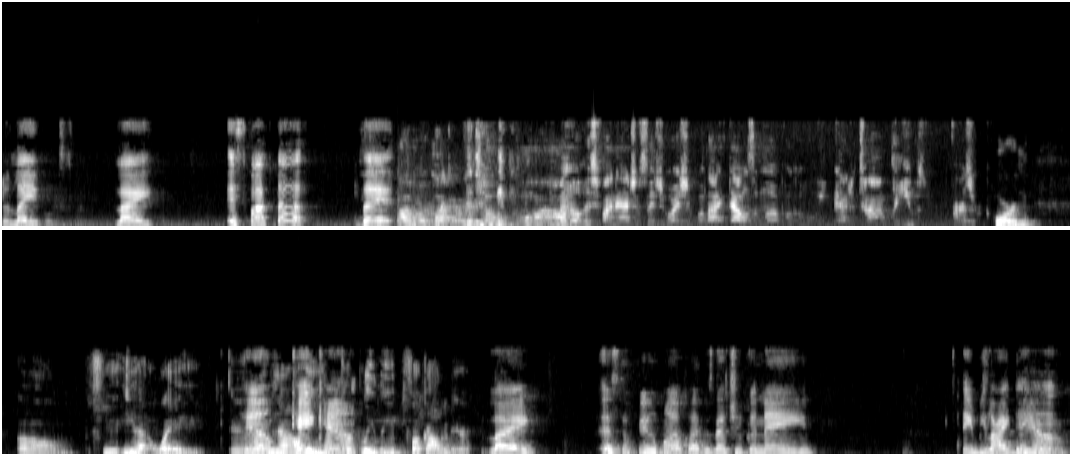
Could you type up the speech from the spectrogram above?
the labels. Like, it's fucked up. But I know, like original. I don't know his financial situation, but like that was a motherfucker who at a time when he was first recording. Um, shit, he had a way. And like Him, now K Camp. completely fuck out of there. like, it's a few motherfuckers that you can name and be like, damn.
